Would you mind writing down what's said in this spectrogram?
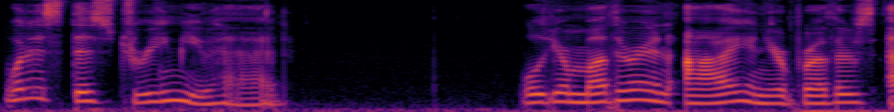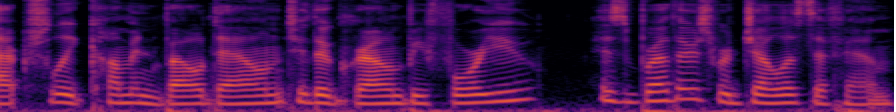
What is this dream you had? Will your mother and I and your brothers actually come and bow down to the ground before you? His brothers were jealous of him,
